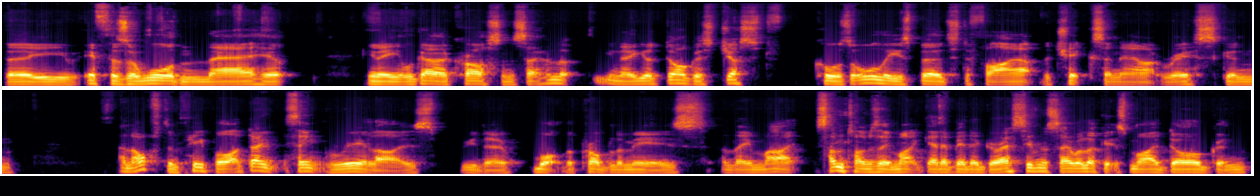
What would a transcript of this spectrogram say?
the if there's a warden there, he'll, you know, he'll go across and say, look, you know, your dog has just caused all these birds to fly up. The chicks are now at risk. And and often people I don't think realize, you know, what the problem is, and they might sometimes they might get a bit aggressive and say, "Well, look, it's my dog, and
